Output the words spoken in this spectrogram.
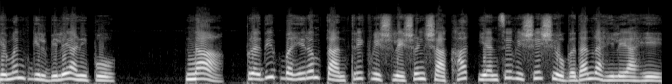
हेमंत गिलबिले आणि पो. ना प्रदीप बहिरम तांत्रिक विश्लेषण शाखा यांचे विशेष योगदान राहिले आहे.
